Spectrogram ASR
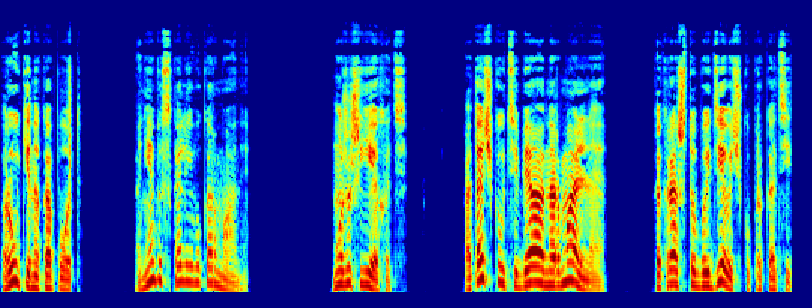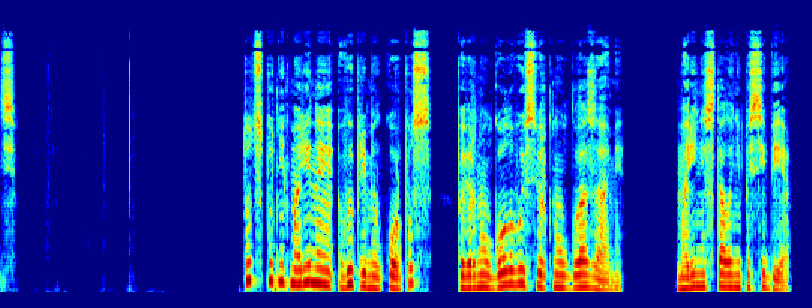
Руки на капот. Они обыскали его карманы. Можешь ехать. А тачка у тебя нормальная, как раз чтобы девочку прокатить. Тут спутник Марины выпрямил корпус, повернул голову и сверкнул глазами. Марине стало не по себе.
